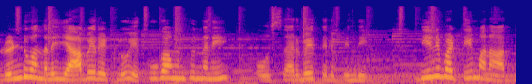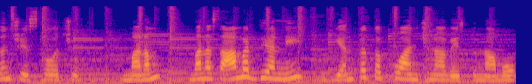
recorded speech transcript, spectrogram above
రెండు వందల యాభై రెట్లు ఎక్కువగా ఉంటుందని ఓ సర్వే తెలిపింది. దీన్ని బట్టి మనం అర్థం చేసుకోవచ్చు. మనం మన సామర్థ్యాన్ని ఎంత తక్కువ అంచనా వేస్తున్నామో.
